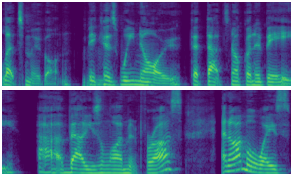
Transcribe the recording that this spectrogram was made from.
let's move on mm-hmm. because we know that that's not going to be uh, values alignment for us. And I'm always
